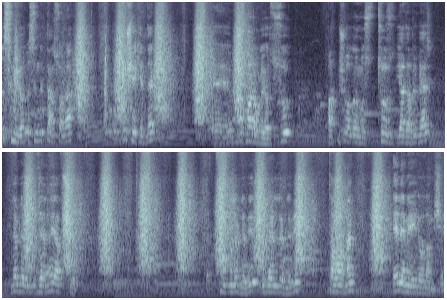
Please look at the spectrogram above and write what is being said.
ısınıyor. Isındıktan sonra bu şekilde eee, buhar oluyor. Su atmış olduğumuz tuz ya da biber leblebinin üzerine yapışıyor. Tuzlu leblebi, biberli leblebi tamamen el emeğiyle olan bir şey.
